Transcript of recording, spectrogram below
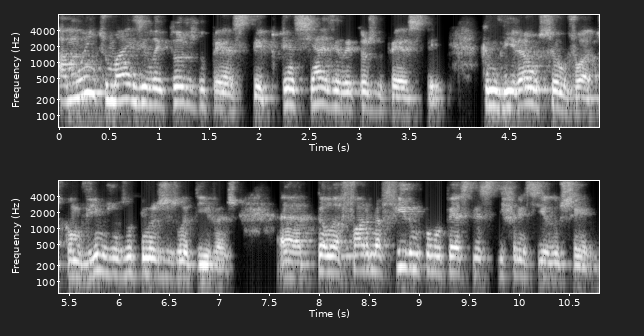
Há muito mais eleitores do PSD, potenciais eleitores do PSD, que medirão o seu voto, como vimos nas últimas legislativas, uh, pela forma firme como o PSD se diferencia do Chega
